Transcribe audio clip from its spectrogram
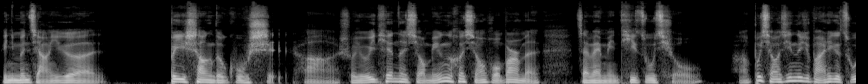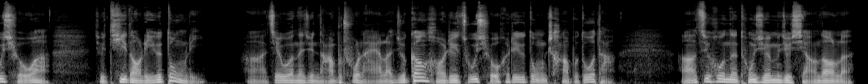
给你们讲一个。悲伤的故事啊，说有一天呢，小明和小伙伴们在外面踢足球啊，不小心呢就把这个足球啊就踢到了一个洞里啊，结果呢就拿不出来了，就刚好这足球和这个洞差不多大啊。最后呢，同学们就想到了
